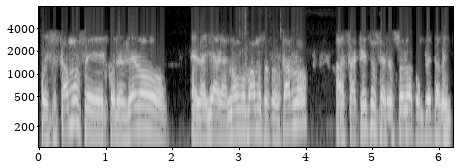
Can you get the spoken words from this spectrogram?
pues estamos eh, con el dedo en la llaga no vamos a soltarlo hasta que eso se resuelva completamente.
